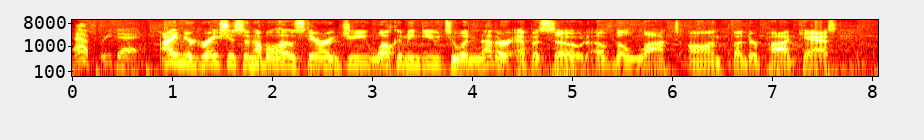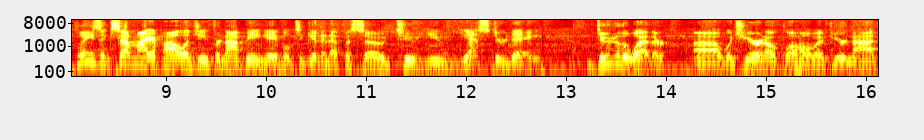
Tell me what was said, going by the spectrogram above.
every day. I am your gracious and humble host, Eric G., welcoming you to another episode of the Locked On Thunder podcast. Please accept my apology for not being able to get an episode to you yesterday due to the weather, uh, which here in Oklahoma, if you're not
